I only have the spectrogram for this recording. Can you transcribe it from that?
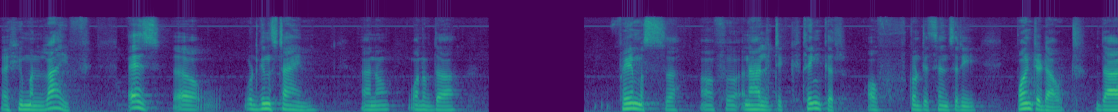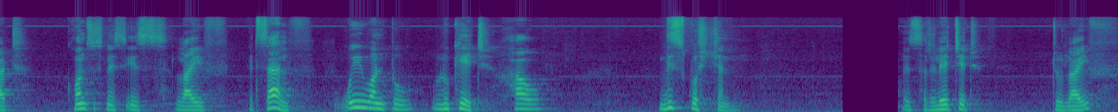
a human life. As uh, Wittgenstein you know one of the famous uh, of analytic thinker of 20th century pointed out that consciousness is life itself. We want to look at how this question is related to life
